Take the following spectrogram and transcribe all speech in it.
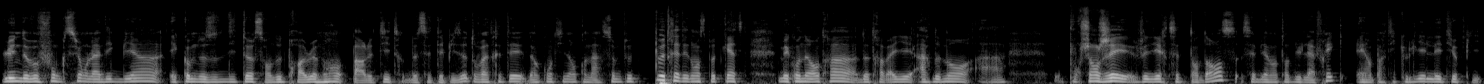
l'une de vos fonctions l'indique bien, et comme nos auditeurs sans doute probablement par le titre de cet épisode, on va traiter d'un continent qu'on a somme toute peu traité dans ce podcast, mais qu'on est en train de travailler ardemment à pour changer, je vais dire, cette tendance, c'est bien entendu l'Afrique, et en particulier l'Éthiopie.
